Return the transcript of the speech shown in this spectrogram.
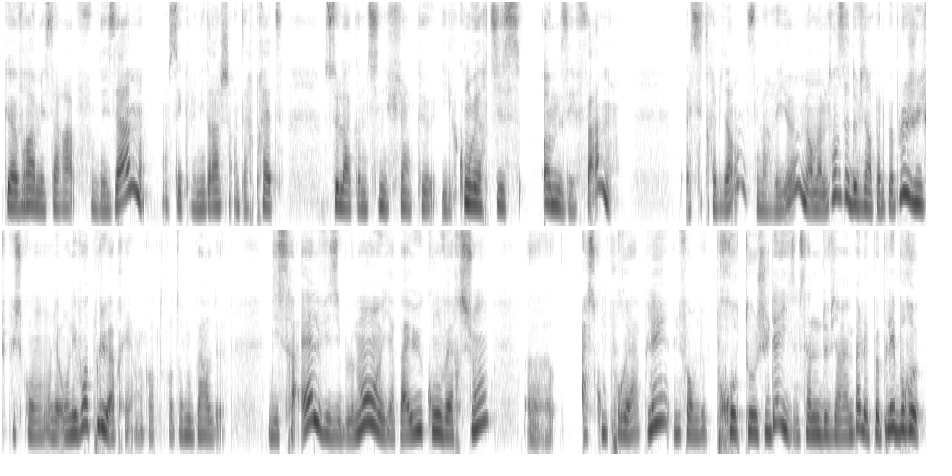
que Avram et Sarah font des âmes, on sait que le Midrash interprète cela comme signifiant qu'ils convertissent hommes et femmes, c'est très bien, c'est merveilleux, mais en même temps, ça devient pas le peuple juif, puisqu'on on les voit plus après. Hein. Quand, on nous parle d'Israël, visiblement, il n'y a pas eu conversion euh, à ce qu'on pourrait appeler une forme de proto-judaïsme. Ça ne devient même pas le peuple hébreu.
